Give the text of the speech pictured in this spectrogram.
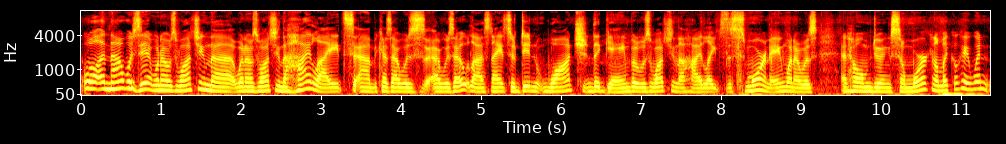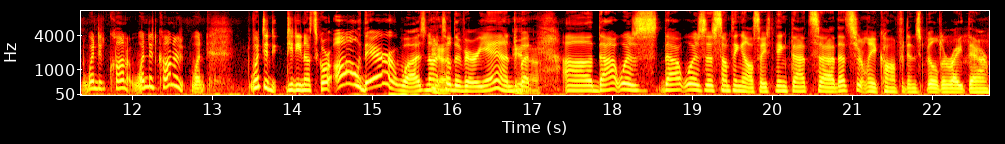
Well, and that was it when I was watching the when I was watching the highlights uh, because I was I was out last night, so didn't watch the game, but was watching the highlights this morning when I was at home doing some work, and I'm like, okay, when when did Connor when did Connor when what did did he not score? Oh, there it was, not Yeah. until the very end. Yeah. But uh, that was that was uh, something else. I think that's uh, that's certainly a confidence builder right there.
